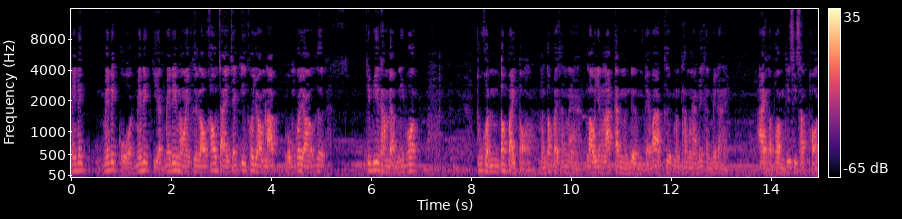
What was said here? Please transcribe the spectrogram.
ไม่ได้ไม่ได้โกรธไม่ได้เกลียดไม่ได้นอยคือเราเข้าใจแจ็คกี้ก็ยอมรับ ผมก็ยอมคือ ที่พี่ทำแบบนี้เพราะทุกคนต้องไปต่อ มันต้องไปข้างหน้า เรายังรักกันเหมือนเดิม แต่ว่าคือมันทำงานด้วยกันไม่ได้ไอ้กับพร้อมที่สิซัพพอร์ต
